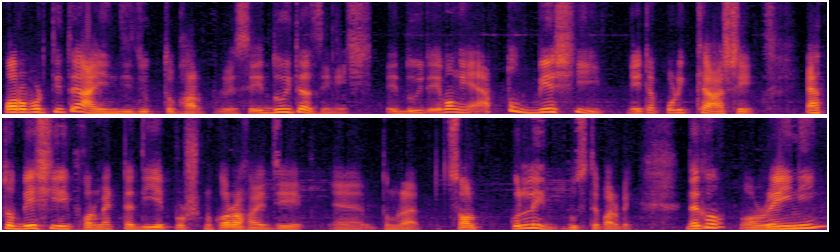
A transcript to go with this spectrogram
পরবর্তীতে আইএনজি যুক্ত ভার্ব রয়েছে, এই দুইটা জিনিস, এই দুইটা, এবং এত বেশি এটা পরীক্ষা আসে, এত বেশি এই ফরম্যাটটা দিয়ে প্রশ্ন করা হয় যে তোমরা সলভ করলেই বুঝতে পারবে। দেখো রেইনিং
